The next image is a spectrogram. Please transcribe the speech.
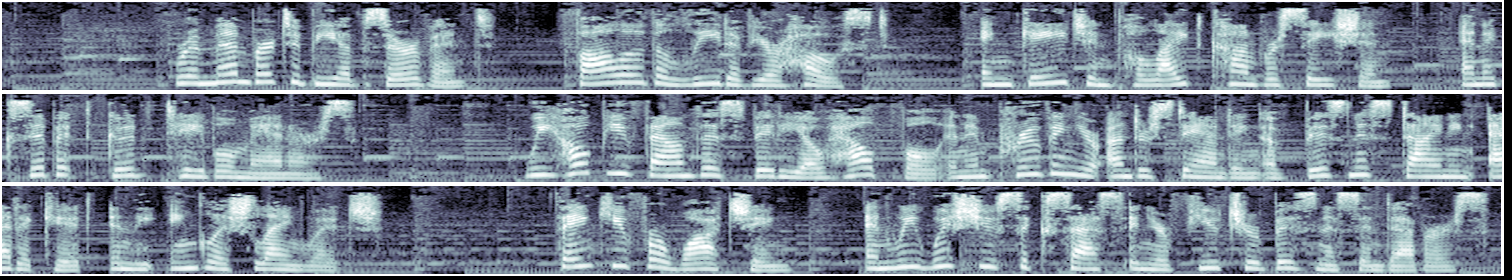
Remember to be observant, follow the lead of your host, engage in polite conversation, and exhibit good table manners. We hope you found this video helpful in improving your understanding of business dining etiquette in the English language. Thank you for watching, and we wish you success in your future business endeavors.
